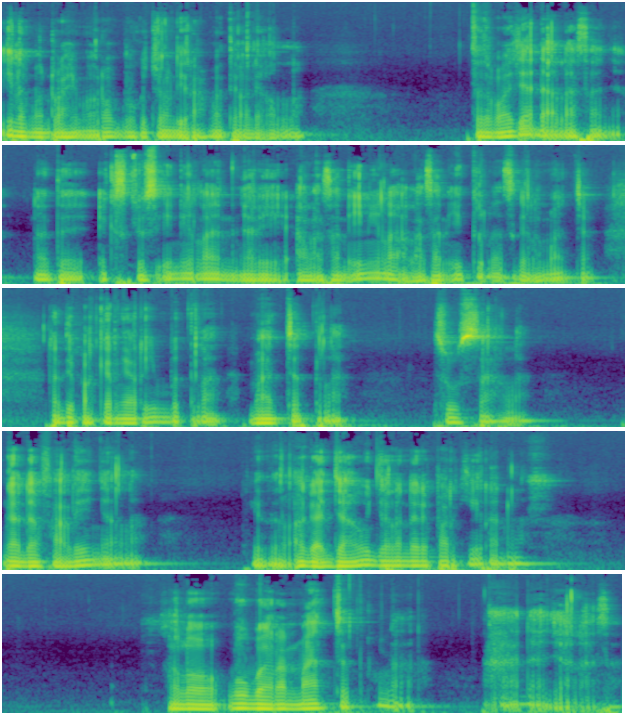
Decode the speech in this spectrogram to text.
Ilmu rahimah rabbu kecuali dirahmati oleh Allah. Tetap aja ada alasannya. Nanti excuse inilah nyari alasan inilah alasan itulah segala macam. Nanti pakirnya ribet lah macet lah susah lah. Nggak ada valenya lah gitu agak jauh jalan dari parkiran lah kalau bubaran macet pula ada aja alasan.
